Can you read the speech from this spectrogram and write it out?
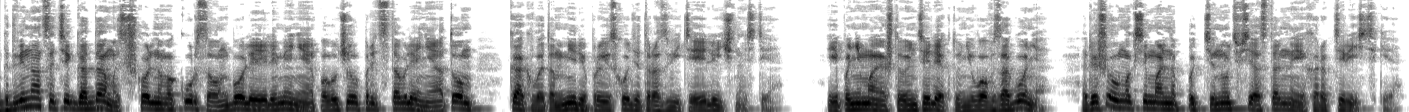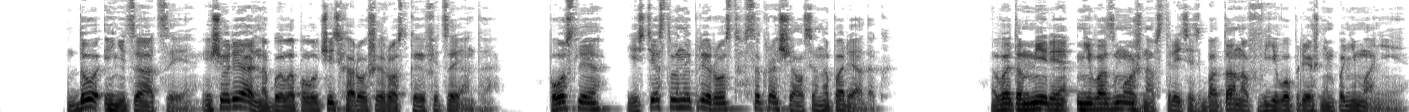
К 12 годам из школьного курса он более или менее получил представление о том, как в этом мире происходит развитие личности. И понимая, что интеллект у него в загоне, решил максимально подтянуть все остальные характеристики. До инициации еще реально было получить хороший рост коэффициента. После естественный прирост сокращался на порядок. В этом мире невозможно встретить ботанов в его прежнем понимании.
